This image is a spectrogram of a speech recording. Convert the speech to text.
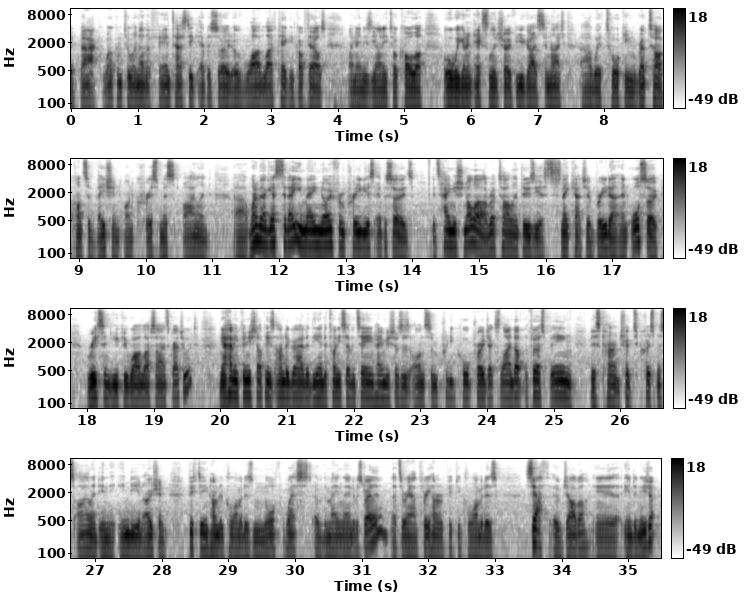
we're back. Welcome to another fantastic episode of Wildlife Cake and Cocktails. My name is Yanni Tokola. Oh, we got an excellent show for you guys tonight. Uh, we're talking reptile conservation on Christmas Island. Uh, one of our guests today you may know from previous episodes. It's Hamish Noller, reptile enthusiast, snake catcher, breeder, and also recent UQ Wildlife Science graduate. Now, having finished up his undergrad at the end of 2017, Hamish is on some pretty cool projects lined up. The first being this current trip to Christmas Island in the Indian Ocean, 1500 kilometres northwest of the mainland of Australia. That's around 350 kilometres south of Java, uh, Indonesia.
